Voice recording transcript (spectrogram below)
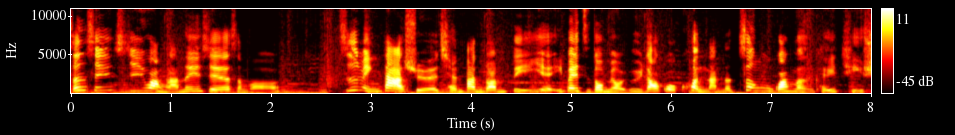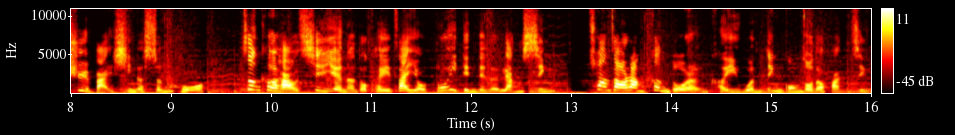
真心希望啊，那些什么知名大学前半端毕业，一辈子都没有遇到过困难的政务官们，可以体恤百姓的生活。政客还有企业呢，都可以再有多一点点的良心，创造让更多人可以稳定工作的环境，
